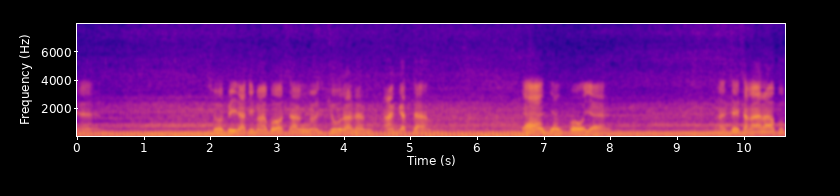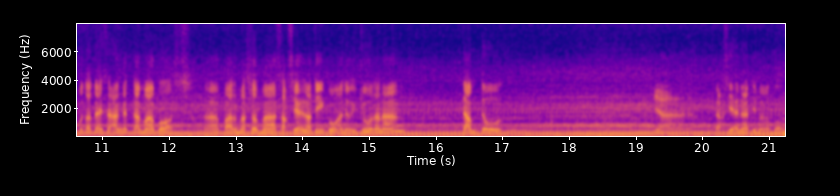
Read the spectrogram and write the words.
Yan. So, bay natin mga boss ang itsura ng Angat Dam. Yan, yan po, yan. At sa isang araw, pupunta tayo sa Angat Dam mga boss ah, para mas masaksihan natin kung anong itsura ng dam doon. Yan. Saksihan natin mga boss.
